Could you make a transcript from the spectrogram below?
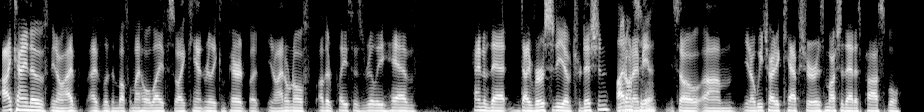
I kind of you know I've I've lived in Buffalo my whole life so I can't really compare it but you know I don't know if other places really have kind of that diversity of tradition. I don't see I mean? so um, you know we try to capture as much of that as possible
